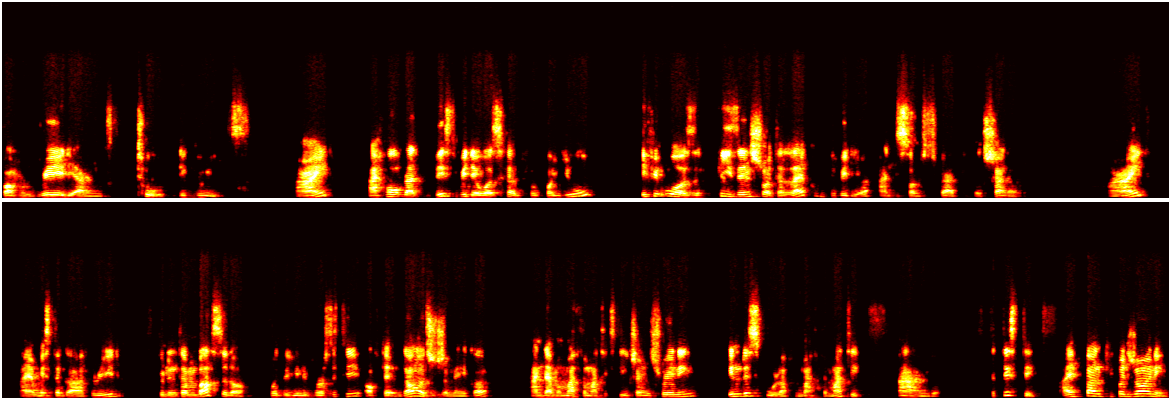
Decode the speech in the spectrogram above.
from radians to degrees. All right? I hope that this video was helpful for you. If it was, please ensure to like the video and subscribe to the channel. All right, I am Mr. Garth Reid, student ambassador for the University of Technology Jamaica, and I'm a mathematics teacher in training in the School of Mathematics and Statistics. I thank you for joining.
